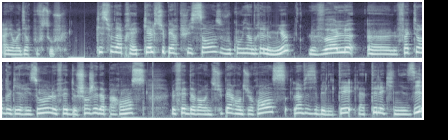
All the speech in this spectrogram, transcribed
Allez, on va dire Poufsouffle. Question d'après, quelle superpuissance vous conviendrait le mieux? Le vol, euh, le facteur de guérison, le fait de changer d'apparence, le fait d'avoir une super endurance, l'invisibilité, la télékinésie,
